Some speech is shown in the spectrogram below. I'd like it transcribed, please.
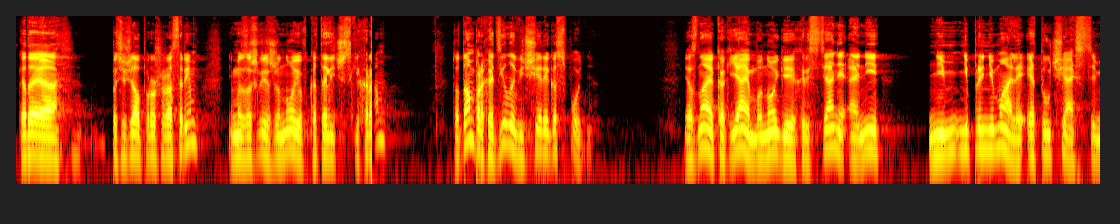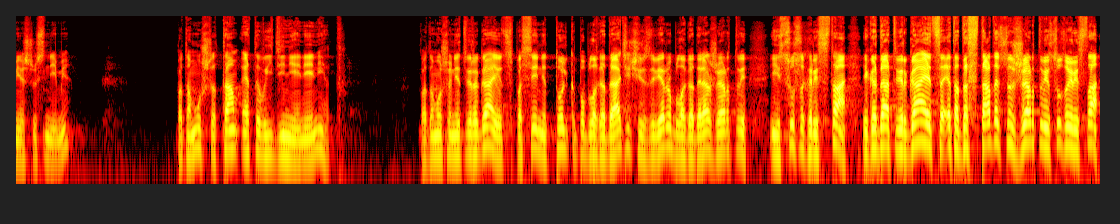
когда я посещал в прошлый раз Рим, и мы зашли с женой в католический храм – то там проходила вечеря Господня. Я знаю, как я и многие христиане, они не, не принимали это участие между с ними, потому что там этого единения нет. Потому что они отвергают спасение только по благодати, через веру, благодаря жертве Иисуса Христа. И когда отвергается, это достаточно жертвы Иисуса Христа.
